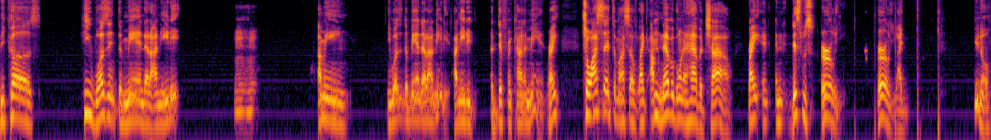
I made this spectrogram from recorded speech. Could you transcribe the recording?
Because he wasn't the man that i needed. Hmm i mean he wasn't the man that i needed. I needed a different kind of man right? So i said to myself like i'm never going to have a child right? And and this was early early like you know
